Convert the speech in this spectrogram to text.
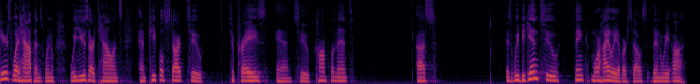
Here's what happens when we use our talents and people start to, to praise and to compliment us is we begin to think more highly of ourselves than we ought.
